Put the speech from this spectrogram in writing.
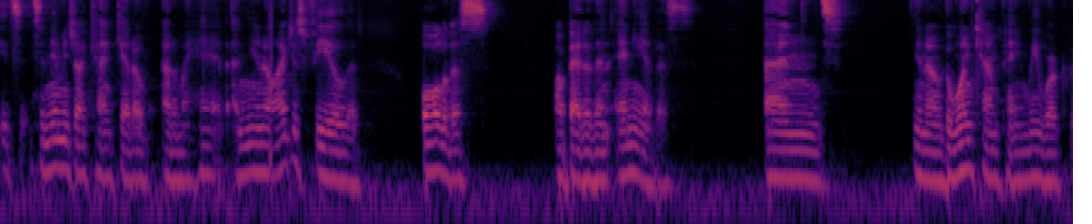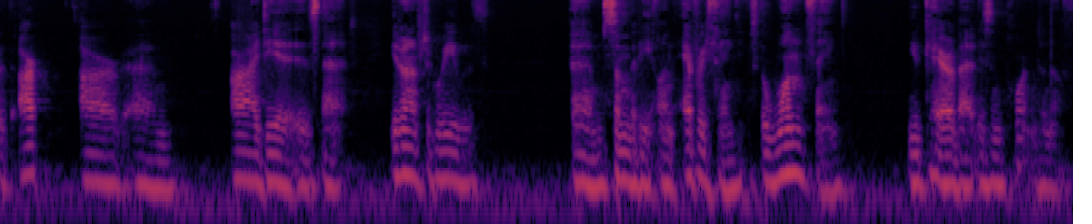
It's it's an image I can't get out of my head, and you know, I just feel that all of us are better than any of us, and you know, the one campaign we work with our our um, our idea is that you don't have to agree with um, somebody on everything if the one thing you care about is important enough.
